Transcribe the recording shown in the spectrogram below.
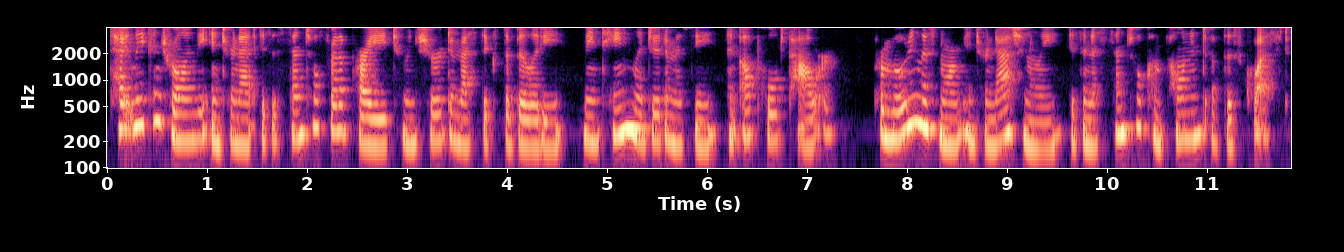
Tightly controlling the internet is essential for the party to ensure domestic stability, maintain legitimacy, and uphold power. Promoting this norm internationally is an essential component of this quest.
